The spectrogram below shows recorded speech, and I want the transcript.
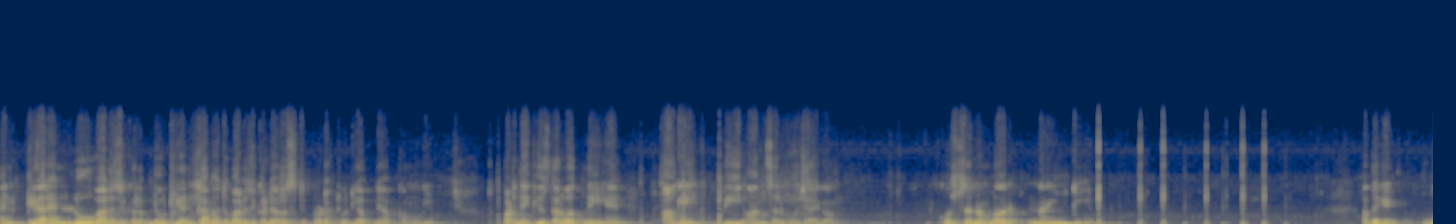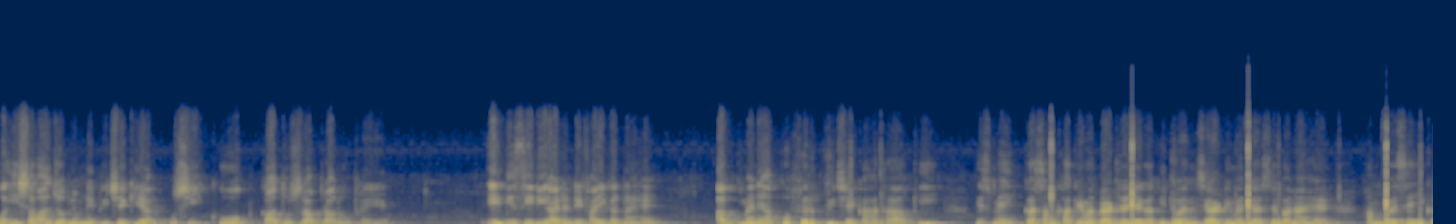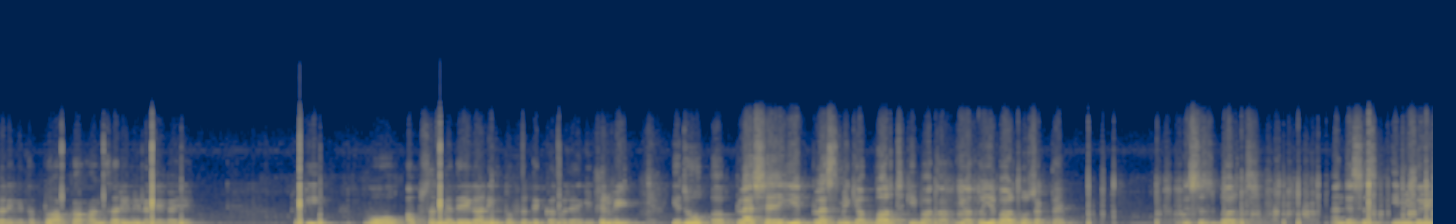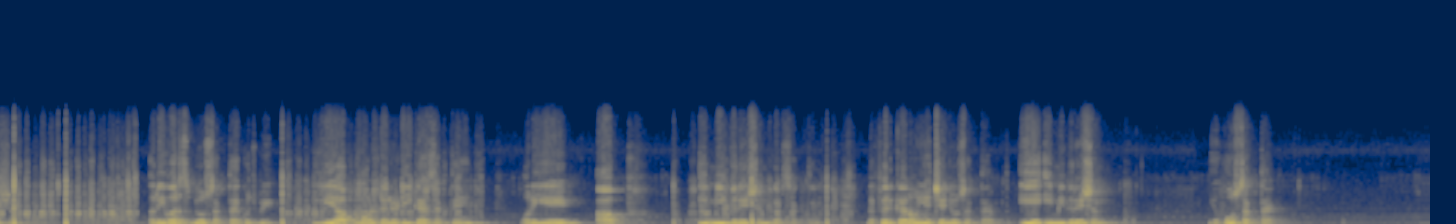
and clear and low biological अब न्यूट्रिएंट कम है तो बायोलॉजिकल डाइवर्सिटी प्रोडक्टिविटी अपने आप कम होगी तो पढ़ने की ज़रूरत नहीं है, आगे बी आंसर हो जाएगा। क्वेश्चन नंबर 19 अब देखिए, वही सवाल जो अभी हमने पीछे किया, उसी को का दूसरा प्रारूप है ये। A B C D identify करना है। अब मैंने आपको फिर पीछे कहा था कि इसमें कसम खा के मत बैठ जाइएगा कि जो एन e में जैसे बना है, हम वैसे ही करेंगे। तब तो आपका आंसर ही नहीं लगेगा ये। क्योंकि वो ऑप्शन में देगा नहीं तो फिर दिक्कत हो जाएगी। फिर भी ये जो प्लस है, ये प्लस में क्या बर्थ की बात आप, या तो ये बर्थ हो सकता है। This is birth and this is immigration reverse भी हो सकता है कुछ भी। ये आप मॉर्टेलिटी कह सकते हैं और ये आप इमिग्रेशन कर सकते हैं। मैं फिर कह रहा हूँ, ये चेंज हो सकता है। ए इमिग्रेशन हो सकता है।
